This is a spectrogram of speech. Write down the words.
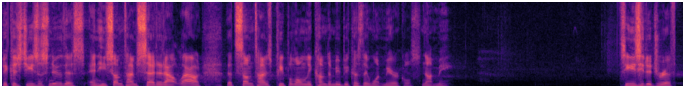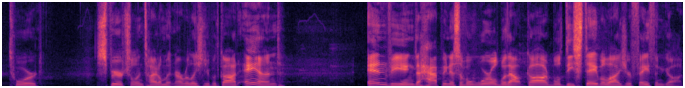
Because Jesus knew this and he sometimes said it out loud that sometimes people only come to me because they want miracles, not me. It's easy to drift toward spiritual entitlement in our relationship with God. And envying the happiness of a world without God will destabilize your faith in God.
